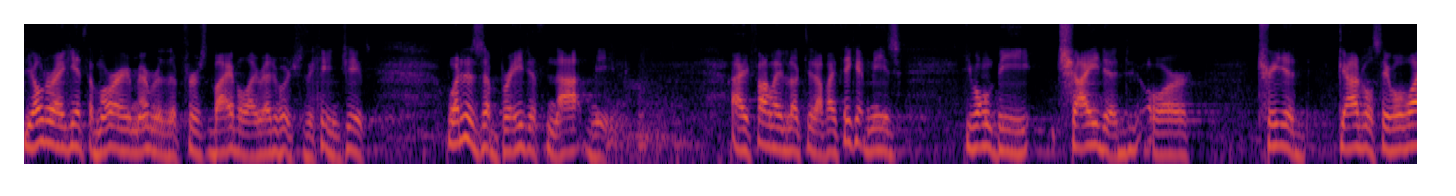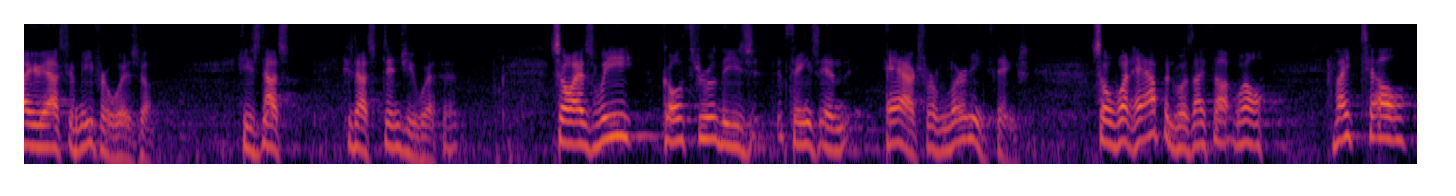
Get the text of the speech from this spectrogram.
the older I get, the more I remember the first Bible I read, which was the King James. What does upbraideth not mean? I finally looked it up. I think it means you won't be chided or treated. God will say, Well, why are you asking me for wisdom? He's not, he's not stingy with it. So as we go through these things in Acts, we're learning things. So what happened was I thought, well, if I tell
